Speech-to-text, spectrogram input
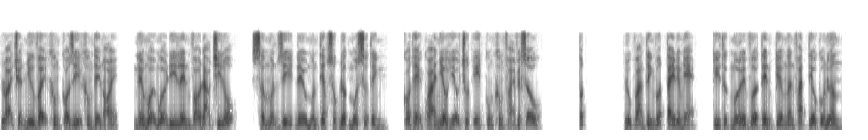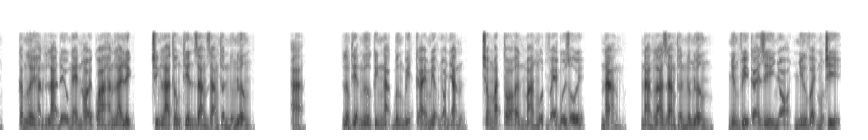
Loại chuyện như vậy không có gì không thể nói, nếu mội mội đi lên võ đạo chi lộ, sớm muộn gì đều muốn tiếp xúc được một sự tình, có thể quá nhiều hiểu chút ít cũng không phải việc xấu. Tốt. lục văn tình vuốt tay điểm nhẹ, kỳ thực mới vừa tên kia ngân phát tiểu cô nương, các ngươi hẳn là đều nghe nói qua hắn lai lịch, chính là thông thiên giang giang thần nương nương. A. Lâm thiện ngư kinh ngạc bưng bít cái miệng nhỏ nhắn, trong mắt to ẩn mang một vẻ bối rối, nàng nàng là giang thần nương nương nhưng vì cái gì nhỏ như vậy một chỉ?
